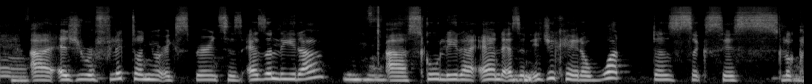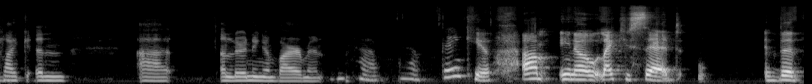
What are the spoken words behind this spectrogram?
uh. uh, as you reflect on your experiences as a leader, mm-hmm. uh, school leader, and as an educator, what does success look like in uh, a learning environment. Yeah, yeah. Thank you. Um, you know, like you said, the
